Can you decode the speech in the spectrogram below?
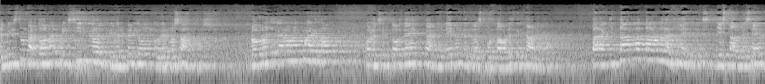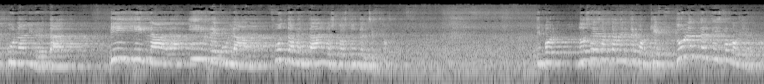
el ministro Cardona al principio del primer periodo del gobierno Santos logró llegar a un acuerdo con el sector de camioneros, de transportadores de carga, para quitar la tabla de fletes y establecer una libertad vigilada y regulada, fundamentada en los costos del sector. Y por, no sé exactamente por qué, durante el mismo gobierno,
